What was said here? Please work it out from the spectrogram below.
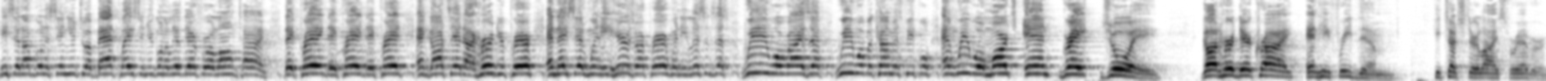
He said, I'm going to send you to a bad place and you're going to live there for a long time. They prayed, they prayed, they prayed, and God said, I heard your prayer. And they said, when he hears our prayer, when he listens to us, we will rise up, we will become his people, and we will march in great joy. God heard their cry and he freed them. He touched their lives forever.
